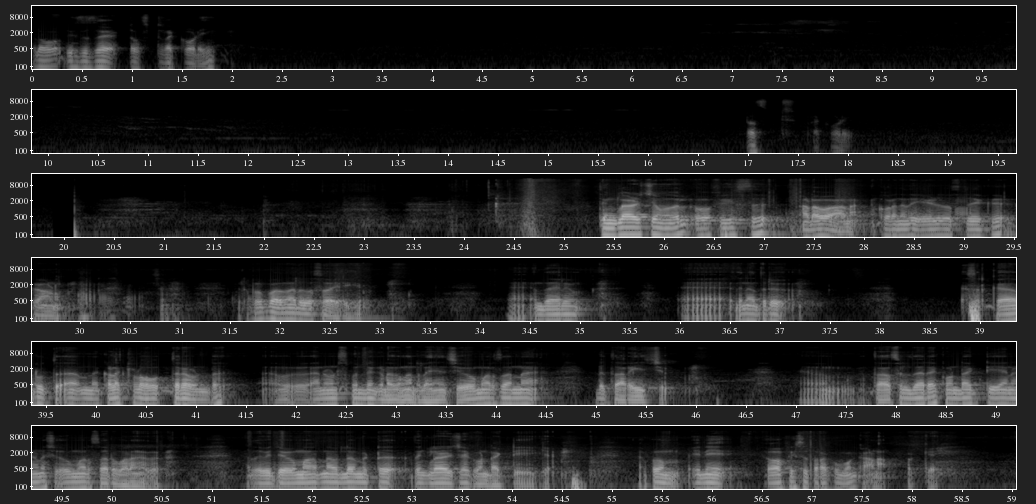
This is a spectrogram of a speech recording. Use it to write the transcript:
Hello, this is a test recording. Test recording. തിങ്കളാഴ്ച മുതൽ office അടവാണ്. കുറഞ്ഞത് ഏഴ് ദിവസത്തേക്ക് കാണും. ചിലപ്പോൾ പതിനാല് ദിവസമായിരിക്കും. എന്തായാലും ഇതിനകത്തൊരു സർക്കാർ ഉത്ത കളക്ടറുടെ ഉത്തരവുണ്ട്. അനൗൺസ്മെന്റും കിടക്കുന്നുണ്ടല്ലോ. ഞാൻ ശിവകുമാർ സാറിനെ എടുത്ത് അറിയിച്ചു. തഹസിൽദാരെ കോണ്ടാക്ട് ചെയ്യാനാണ് ശിവകുമാർ സാർ പറഞ്ഞത്. അത് വിജയകുമാറിനെ വല്ലതും വിട്ട് തിങ്കളാഴ്ച കോണ്ടാക്ട് ചെയ്യിക്കാം. അപ്പം ഇനി ഓഫീസ് തുറക്കുമ്പം കാണാം. ഓക്കെ.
